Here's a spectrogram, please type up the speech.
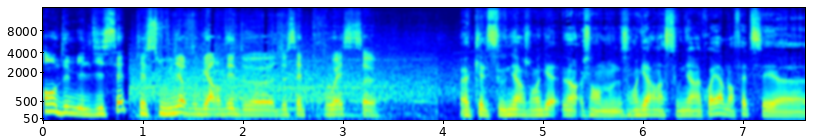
en 2017. Quel souvenir vous gardez de, cette prouesse? Euh, quel souvenir J'en garde un souvenir incroyable. En fait, c'est euh,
